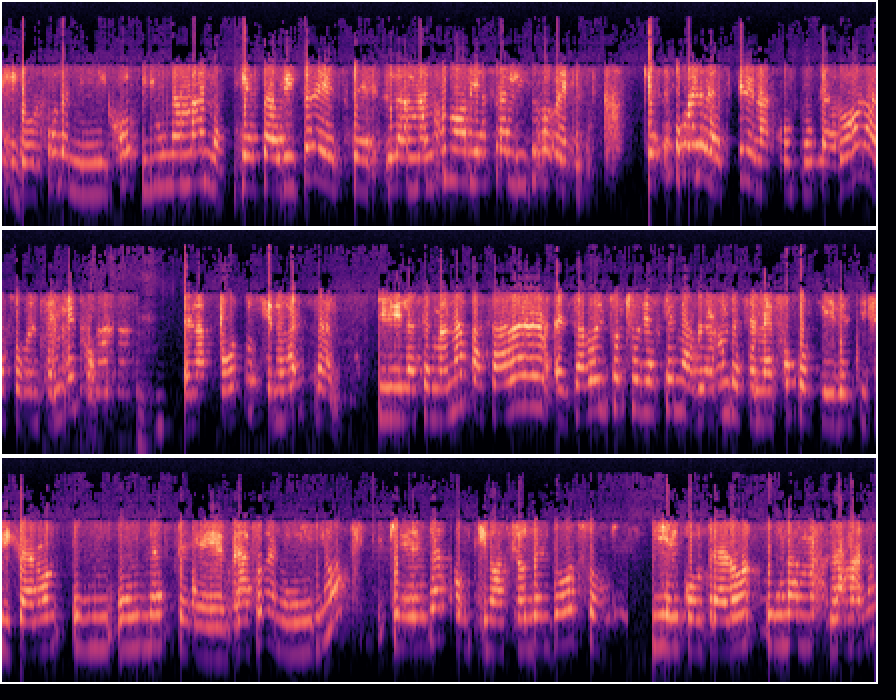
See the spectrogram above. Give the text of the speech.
el dorso de mi hijo y una mano. Que hasta ahorita este la mano no había salido de... ¿Qué se puede decir en las computadoras o en teléfono? En las fotos que muestran. Y la semana pasada, el sábado hizo ocho días que me hablaron de CEMEFO porque identificaron un, un este brazo de mi niño que es la continuación del dorso y encontraron una la mano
